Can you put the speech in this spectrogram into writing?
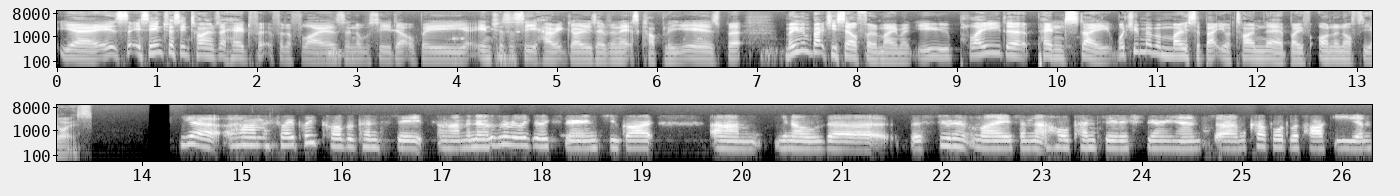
Yeah, it's it's interesting times ahead for for the Flyers, and obviously that'll be interesting to see how it goes over the next couple of years. But moving back to yourself for a moment, you played at Penn State. What do you remember most about your time there, both on and off the ice? Yeah, um, so I played club at Penn State, um, and it was a really good experience. You got, um, you know, the the student life and that whole Penn State experience, um, coupled with hockey and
